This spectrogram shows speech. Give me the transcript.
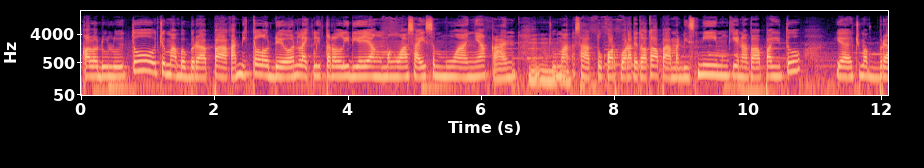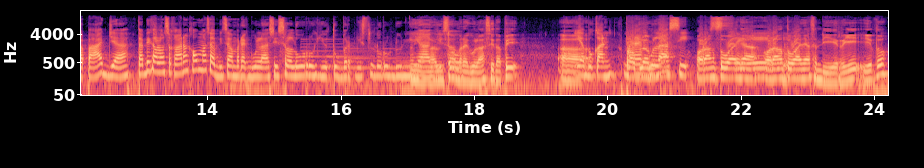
Kalau dulu itu cuma beberapa kan Nickelodeon like literally dia yang menguasai semuanya kan. Cuma satu korporat itu atau apa sama Disney mungkin atau apa gitu ya cuma beberapa aja. Tapi kalau sekarang kamu masa bisa meregulasi seluruh YouTuber di seluruh dunia iya, nggak bisa gitu. meregulasi tapi uh, Iya, bukan meregulasi orang tuanya se. orang tuanya sendiri itu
